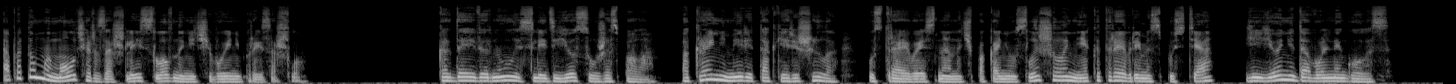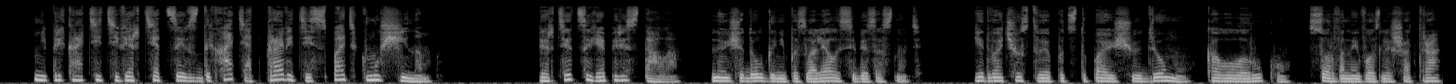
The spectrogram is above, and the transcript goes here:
А потом мы молча разошлись, словно ничего и не произошло. Когда я вернулась, леди Йоса уже спала. По крайней мере, так я решила, устраиваясь на ночь, пока не услышала некоторое время спустя ее недовольный голос. Не прекратите вертеться и вздыхать, отправитесь спать к мужчинам. Вертеться я перестала, но еще долго не позволяла себе заснуть. Едва чувствуя подступающую дрему, колола руку, сорванной возле шатра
